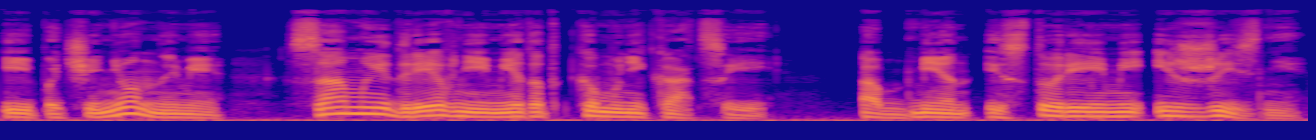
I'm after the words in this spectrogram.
и подчиненными — самый древний метод коммуникации — обмен историями из жизни.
